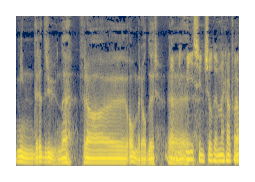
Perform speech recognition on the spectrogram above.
mindre druene fra eh, områder. Ja, vi, vi syns jo det, men klart fra,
